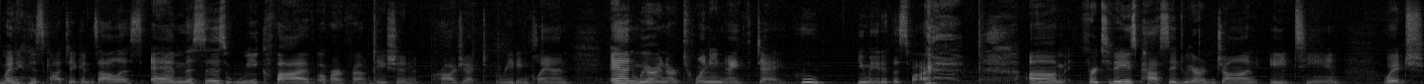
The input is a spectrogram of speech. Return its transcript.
my name is Katya Gonzalez, and this is week five of our Foundation Project reading plan. And we are in our 29th day. Whew, you made it this far. um, for today's passage, we are in John 18, which,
